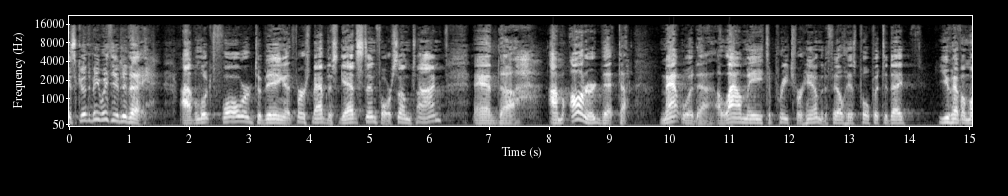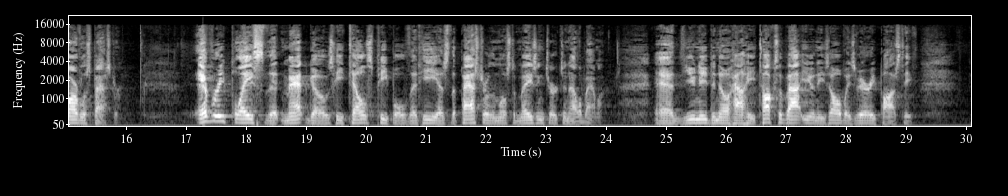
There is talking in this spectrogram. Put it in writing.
It's good to be with you today. I've looked forward to being at First Baptist Gadsden for some time, and uh, I'm honored that uh, Matt would uh, allow me to preach for him and to fill his pulpit today. You have a marvelous pastor. Every place that Matt goes, he tells people that he is the pastor of the most amazing church in Alabama. And you need to know how he talks about you, and he's always very positive.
